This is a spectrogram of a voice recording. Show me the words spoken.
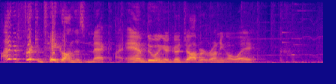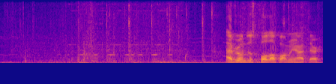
I can freaking take on this mech. I am doing a good job at running away. Everyone just pulled up on me right there.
